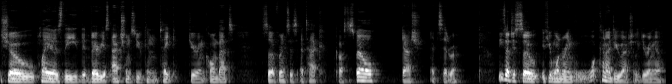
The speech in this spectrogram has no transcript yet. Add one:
show players the, the various actions you can take during combat. So, for instance, attack, cast a spell, dash, etc. These are just so if you're wondering what can I do actually during a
